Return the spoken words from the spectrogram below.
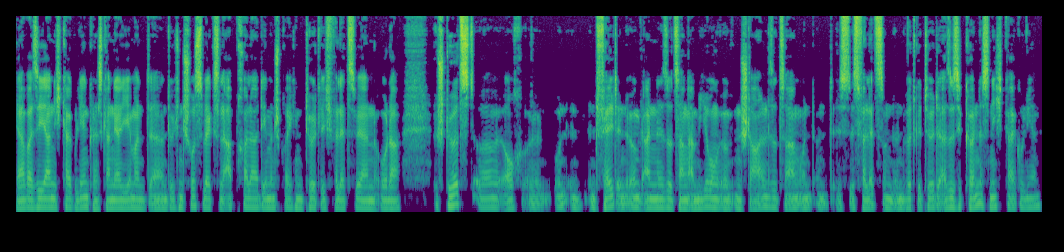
Ja, weil sie ja nicht kalkulieren können. Es kann ja jemand äh, durch einen Schusswechsel, Abpraller dementsprechend tödlich verletzt werden oder stürzt äh, auch äh, und entfällt in irgendeine sozusagen Armierung, irgendeinen Stahl sozusagen und, und ist, ist verletzt und, und wird getötet. Also sie können es nicht kalkulieren.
